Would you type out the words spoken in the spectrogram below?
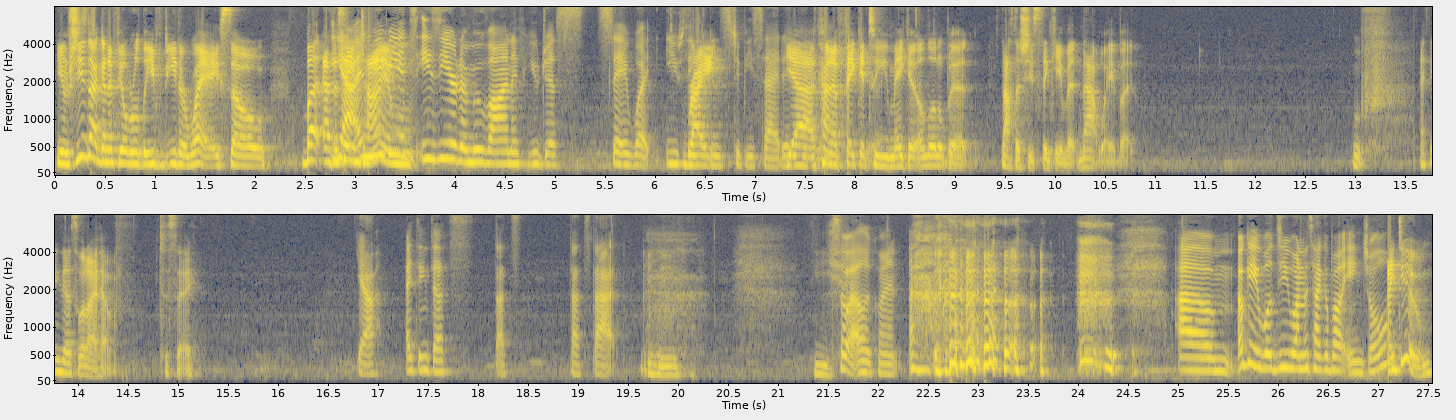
you know, she's not going to feel relieved either way. So, but at the yeah, same and time, maybe it's easier to move on if you just say what you think Right. needs to be said. and yeah, kind of fake it till you make it a little bit. Not that she's thinking of it in that way, but oof. I think that's what I have to say. Yeah, I think that's that's that's that. Mm-hmm. so eloquent. um, okay, well, do you want to talk about Angel? I do.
